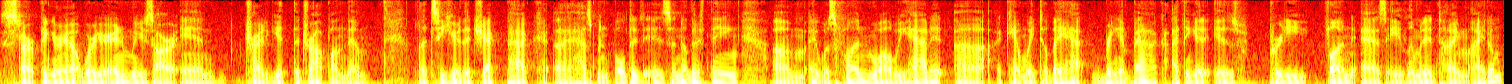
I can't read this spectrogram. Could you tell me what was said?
start figuring out where your enemies are and try to get the drop on them. Let's see here. The jetpack uh, has been vaulted is another thing. Um, it was fun while we had it. Uh, I can't wait till they bring it back. I think it is pretty fun as a limited time item.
